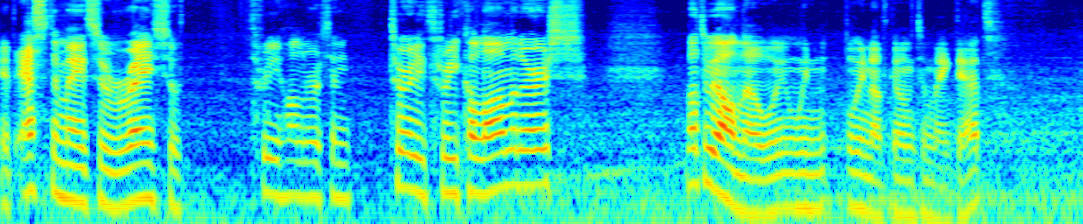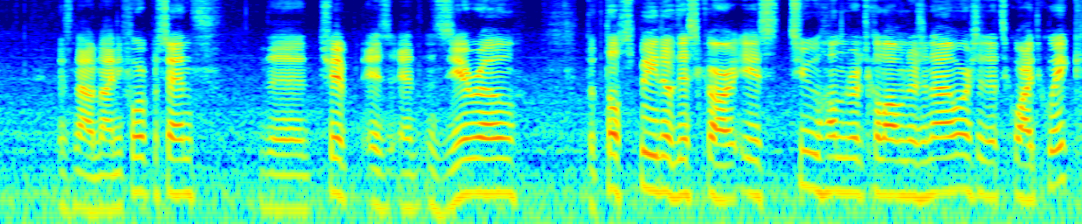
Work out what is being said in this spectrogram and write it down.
It estimates a range of 333 kilometers, but we all know we, we, we're not going to make that. It's now 94%. The trip is at zero the top speed of this car is 200 kilometers an hour, so that's quite quick.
